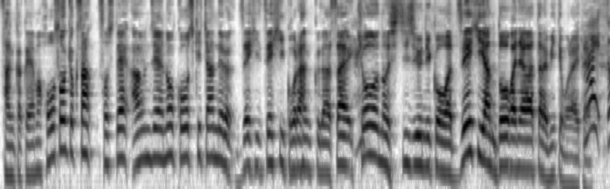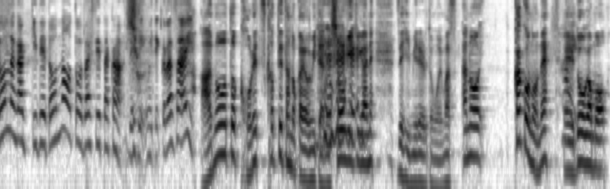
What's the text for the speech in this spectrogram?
三角山放送局さん、そしてアウンジェイの公式チャンネル、ぜひぜひご覧ください。今日の72項はぜひあの動画に上がったら見てもらいたい。はいどんな楽器でどんな音を出していたかぜひ見てくださいあの音これ使ってたのかよみたいな 衝撃がね、ぜひ見れると思います。あの、過去のね、はいえー動画も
